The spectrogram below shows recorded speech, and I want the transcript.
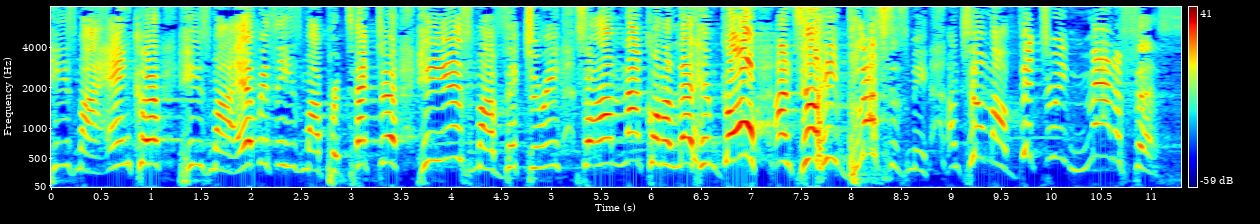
He's my anchor. He's my everything. He's my protector. He is my victory. So I'm not going to let Him go until he blesses me, until my victory manifests.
